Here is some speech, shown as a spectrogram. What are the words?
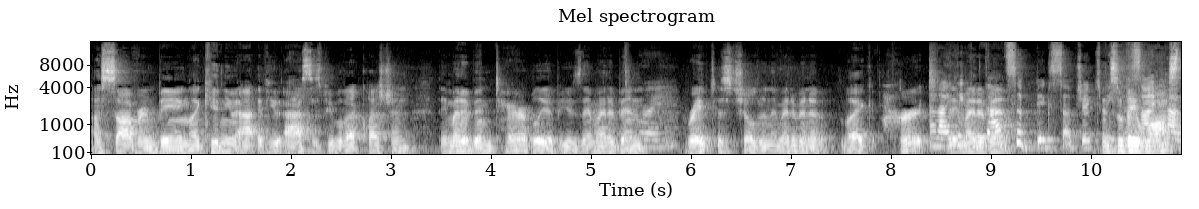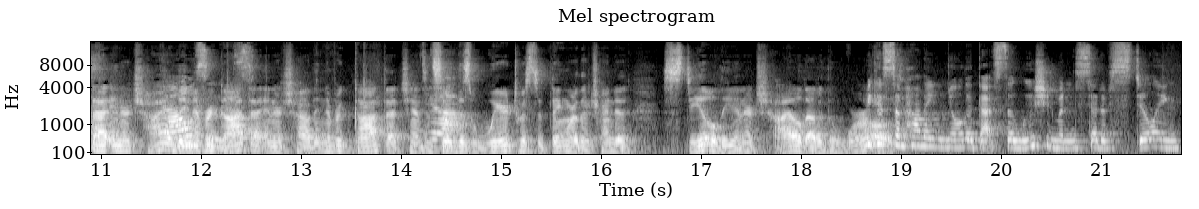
a sovereign being? Like can you if you ask these people that question, they might have been terribly abused. They might have been Right. raped as children. They might have been uh, like hurt. And I they think might have that's been a big subject. and so they I lost that inner child. They never got that inner child. They never got that chance. And so this weird twisted thing where they're trying to steal the inner child out of the world. Because somehow they know that that's the solution, but instead of stealing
